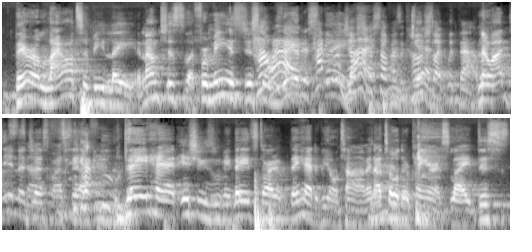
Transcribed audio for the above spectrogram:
they're allowed to be late, and I'm just like, for me, it's just How, the weirdest how do you thing. adjust yourself as a coach Yeah. like with that? No, Like, I didn't adjust myself. They had issues with me. They started. They had to be on time, and I told their parents like this.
